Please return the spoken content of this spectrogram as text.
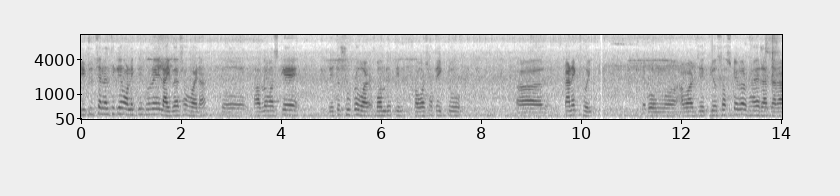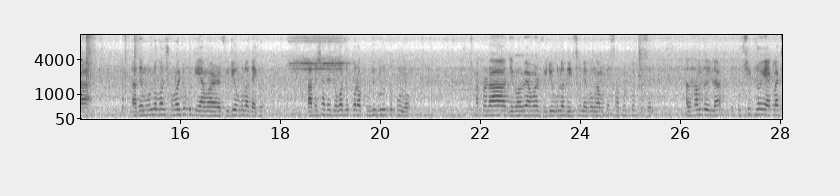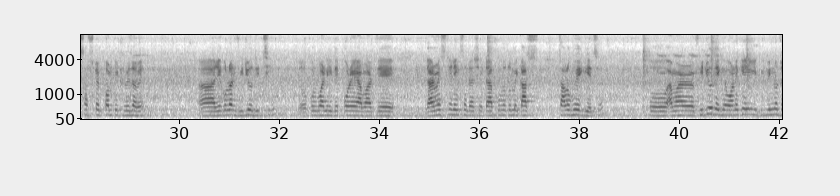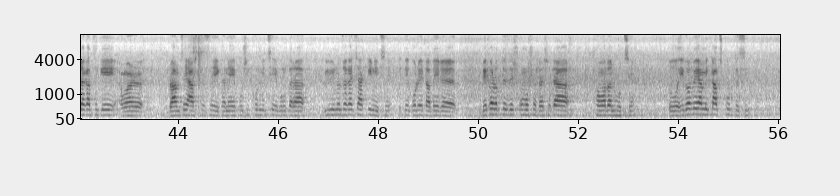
YouTube channel থেকে অনেক দিন ধরে লাইভে আসা হয় না। তো ভাবলাম আজকে যেহেতু শুক্রবার, বন্ধের দিন, সবার সাথে একটু কানেক্ট হই। এবং আমার যে প্রিয় সাবস্ক্রাইবার ভাইয়েরা যারা তাদের মূল্যবান সময়টুকু দিয়ে আমার ভিডিওগুলো দেখে, তাদের সাথে যোগাযোগ করা খুবই গুরুত্বপূর্ণ। আপনারা যেভাবে আমার ভিডিওগুলো দেখছেন এবং আমাকে সাপোর্ট করতেছেন, আলহামদুলিল্লাহ খুব শীঘ্রই এক লাখ সাবস্ক্রাইব কমপ্লিট হয়ে যাবে। রেগুলার ভিডিও দিচ্ছি। তো কোরবানি ঈদের পরে আমার যে গার্মেন্টস ট্রেনিং সেন্টার সেটা পুরোদমে কাজ চালু হয়ে গিয়েছে। তো আমার ভিডিও দেখে অনেকেই বিভিন্ন জায়গা থেকে আমার ব্রাঞ্চে আসতেছে, এখানে প্রশিক্ষণ নিচ্ছে এবং তারা বিভিন্ন জায়গায় চাকরি নিচ্ছে। এতে করে তাদের বেকারত্বের যে সমস্যাটা, সেটা সমাধান হচ্ছে। তো এভাবে আমি কাজ করতেছি।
